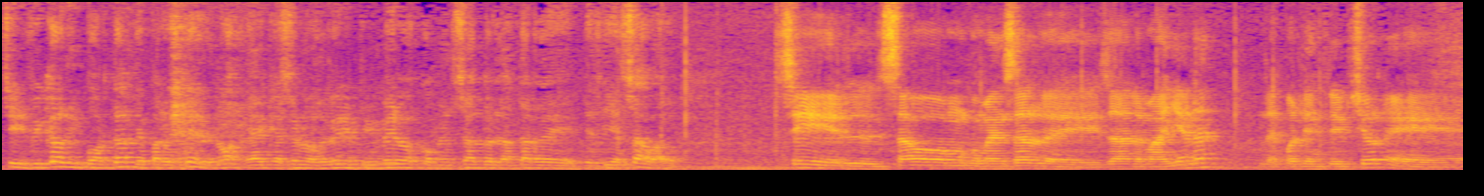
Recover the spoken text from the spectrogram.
significado importante para ustedes, ¿no? Hay que hacer los deberes primero comenzando en la tarde del día sábado. Sí, el sábado vamos a comenzar eh, ya a la mañana, después de la inscripción, eh,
